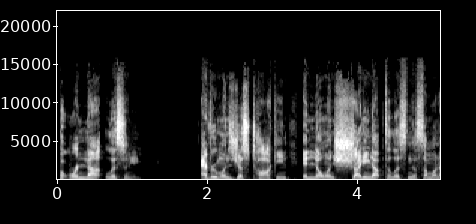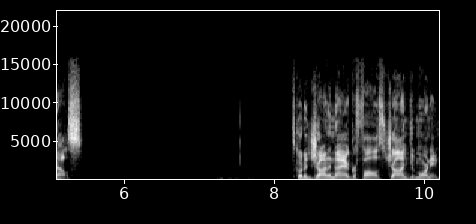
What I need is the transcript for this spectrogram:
But we're not listening. Everyone's just talking and no one's shutting up to listen to someone else. Let's go to John in Niagara Falls. John, good morning.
